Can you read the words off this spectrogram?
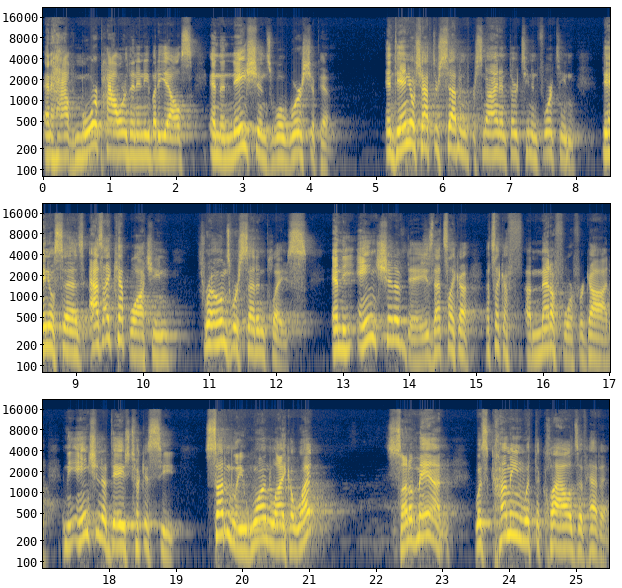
and have more power than anybody else, and the nations will worship him. In Daniel chapter 7, verse 9 and 13 and 14, Daniel says, As I kept watching, thrones were set in place. And the Ancient of Days, that's like a, that's like a, a metaphor for God. And the Ancient of Days took his seat. Suddenly, one like a what? Son of Man was coming with the clouds of heaven.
